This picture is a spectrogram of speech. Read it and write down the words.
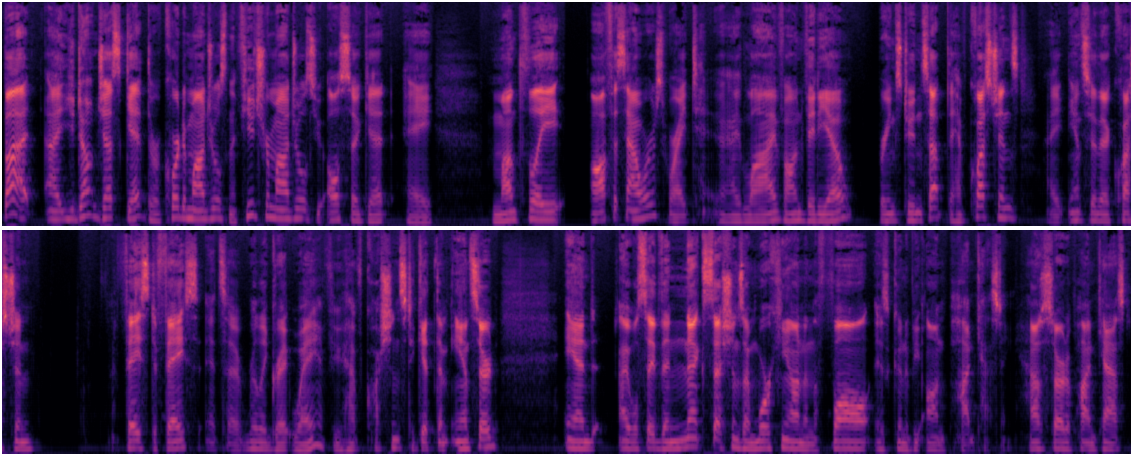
But uh, you don't just get the recorded modules and the future modules, you also get a monthly office hours where I, t- I live on video, bring students up. They have questions, I answer their question face to face. It's a really great way if you have questions to get them answered. And I will say the next sessions I'm working on in the fall is going to be on podcasting how to start a podcast,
